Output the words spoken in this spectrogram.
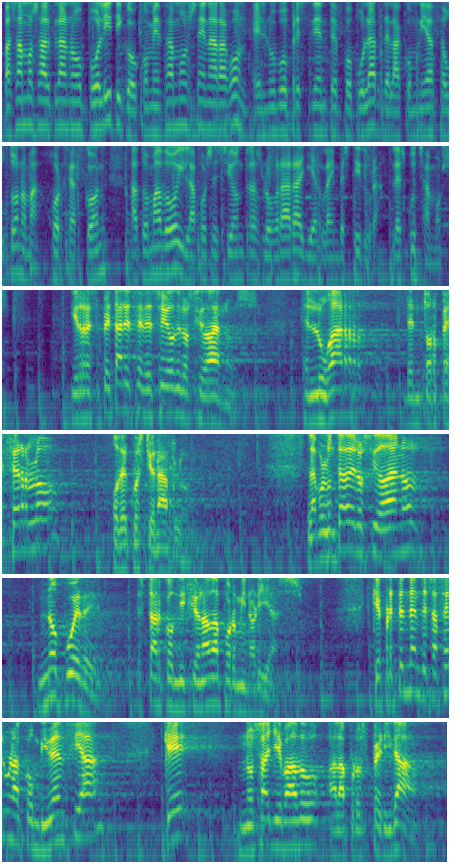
Pasamos al plano político. Comenzamos en Aragón. El nuevo presidente popular de la comunidad autónoma, Jorge Azcón, ha tomado hoy la posesión tras lograr ayer la investidura. Le escuchamos. Y respetar ese deseo de los ciudadanos, en lugar de entorpecerlo o de cuestionarlo. La voluntad de los ciudadanos no puede estar condicionada por minorías, que pretenden deshacer una convivencia que nos ha llevado a la prosperidad,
